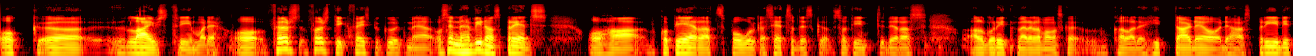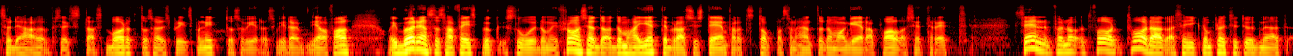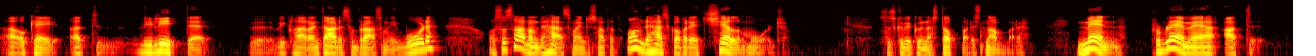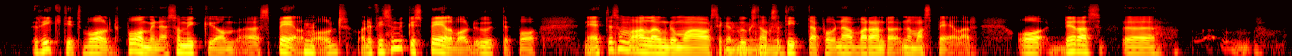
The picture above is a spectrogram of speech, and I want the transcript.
och uh, livestreamade. Och först, först gick Facebook ut med, och sen den här videon spreds och har kopierats på olika sätt så, det ska, så att inte deras algoritmer eller vad man ska kalla det hittar det och det har spridits och det har försökt tas bort och så har det spridits på nytt och så vidare och så vidare i alla fall. Och i början så sa Facebook, slog de ifrån sig att de har jättebra system för att stoppa sånt här och de agerar på alla sätt rätt. Sen för no, två, två dagar sen gick de plötsligt ut med att ah, okej, okay, att vi lite, vi klarar inte av det så bra som vi borde. Och så sa de det här som var intressant att om det här ska vara ett självmord så skulle vi kunna stoppa det snabbare. Men problemet är att riktigt våld påminner så mycket om uh, spelvåld. Mm. Och det finns så mycket spelvåld ute på nätet som alla ungdomar och säkert vuxna också mm. tittar på när varandra när man spelar. Och deras uh,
